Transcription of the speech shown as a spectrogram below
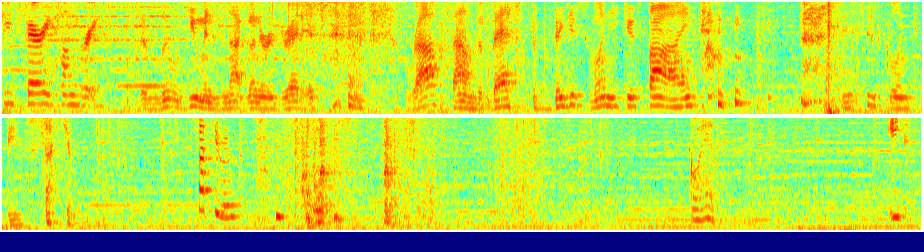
She's very hungry. The little human is not going to regret it. Ralph found the best, the biggest one he could find. this is going to be succulent. Succulent. Go ahead. Eat.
